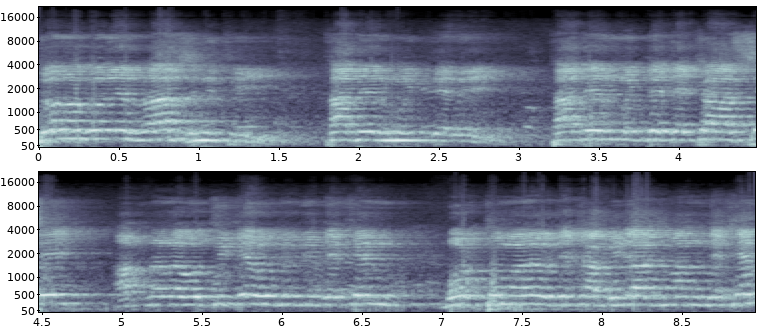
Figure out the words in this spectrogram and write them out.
জনগণের রাজনীতি তাদের মধ্যে নেই। তাদের মধ্যে যেটা আছে, আপনারা অতীতেও যদি দেখেন, বর্তমানেও যেটা বিরাজমান দেখেন,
